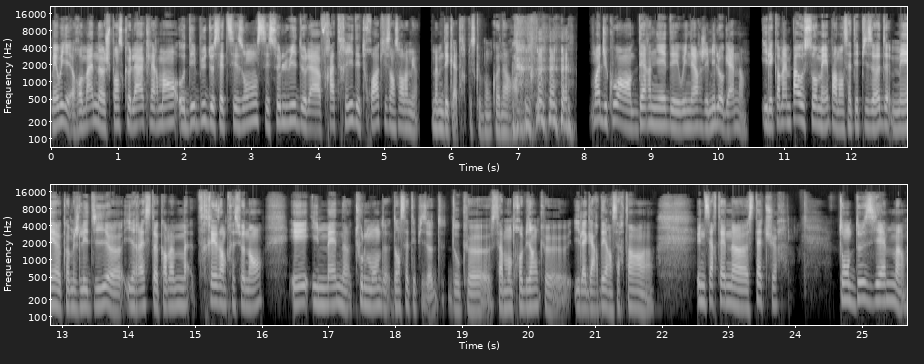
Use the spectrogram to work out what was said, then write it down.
Mais oui, Roman, je pense que là, clairement, au début de cette saison, c'est celui de la fratrie des trois qui s'en sort le mieux. Même des quatre, parce que bon, Connor. hein. Moi, du coup, en dernier des winners, j'ai mis Logan. Il est quand même pas au sommet pendant cet épisode, mais euh, comme je l'ai dit, euh, il reste quand même très impressionnant et il mène tout le monde dans cet épisode. Donc euh, ça montre bien qu'il a gardé un certain, une certaine stature. Ton deuxième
